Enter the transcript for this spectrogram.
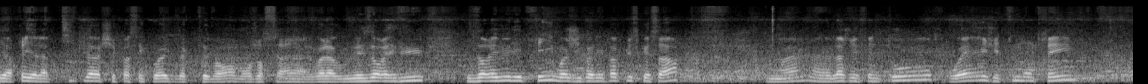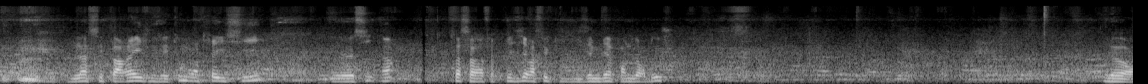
Et après, il y a la petite là, je sais pas c'est quoi exactement. Bon, j'en sais rien. Voilà, vous les aurez vus. Vous aurez vu les prix. Moi, j'y connais pas plus que ça. Euh, là, j'ai fait le tour. Ouais, j'ai tout montré. Là, c'est pareil. Je vous ai tout montré ici. Euh, si, ah, ça, ça va faire plaisir à ceux qui aiment bien prendre leur douche. Alors,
